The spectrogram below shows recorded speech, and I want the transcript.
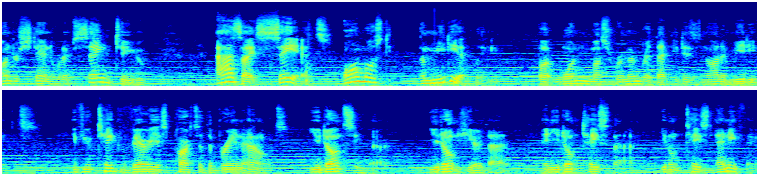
understand what I'm saying to you as I say it almost immediately. But one must remember that it is not immediate. If you take various parts of the brain out, you don't see that, you don't hear that, and you don't taste that. You don't taste anything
